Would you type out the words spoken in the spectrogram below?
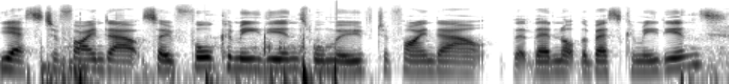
to find out. So four comedians will move to find out that they're not the best comedians.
